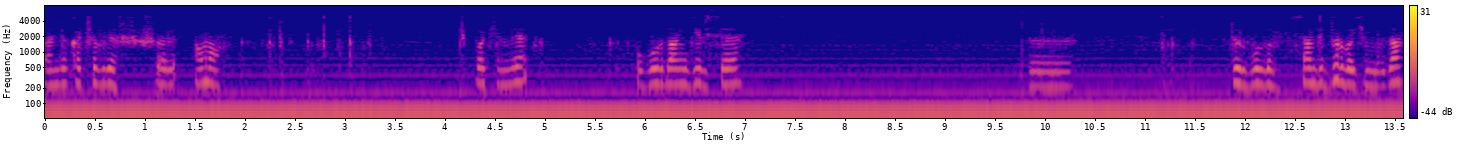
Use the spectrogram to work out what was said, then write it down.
Bence kaçabilir. Şöyle ama çık bakayım bir. Bu buradan girse Ee, dur buldum. Sen bir dur bakayım burada.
